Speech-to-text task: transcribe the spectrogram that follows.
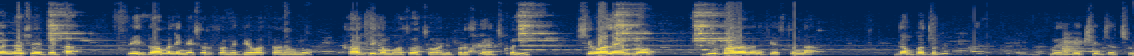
రంగాశాయపేట శ్రీ రామలింగేశ్వర స్వామి దేవస్థానంలో కార్తీక మాసోత్సవాన్ని పురస్కరించుకొని శివాలయంలో దీపారాధన చేస్తున్న దంపతులు మీరు వీక్షించవచ్చు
